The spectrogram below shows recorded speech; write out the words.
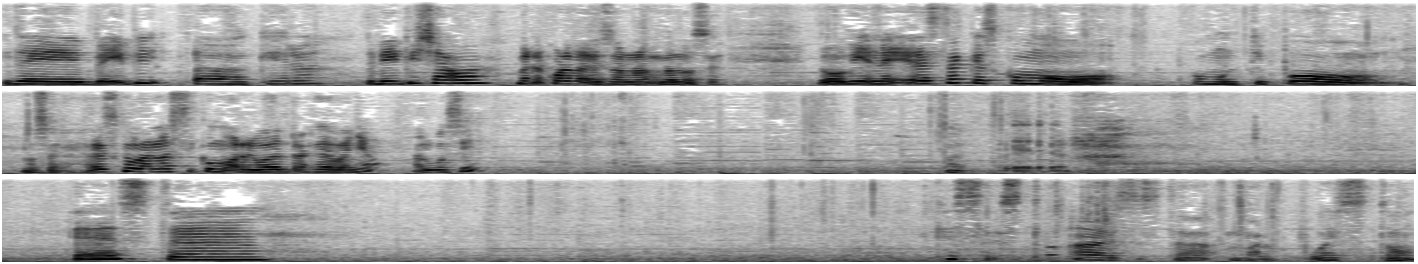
de Baby, ah, ¿qué era? De Baby Shower. Me recuerda eso, no, no sé. Luego viene esta que es como, como un tipo, no sé, es que van así como arriba del traje de baño, algo así. A ver. Este. ¿Qué es esto? Ah, ese está mal puesto.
